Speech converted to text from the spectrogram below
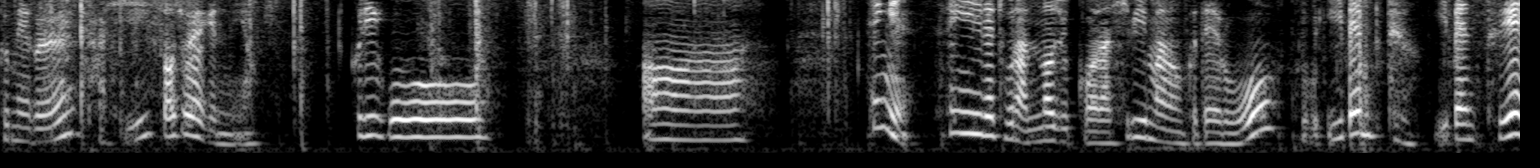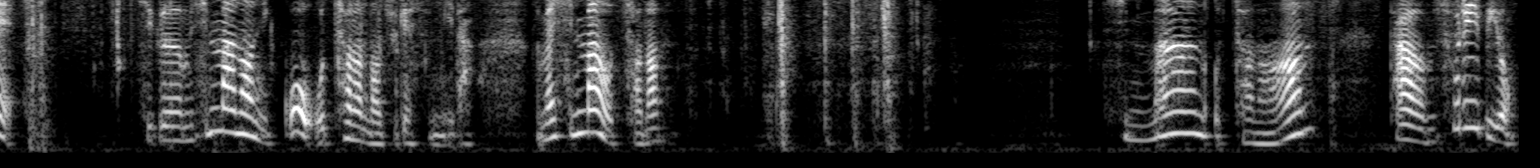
금액을 다시 써줘야겠네요. 그리고 어, 생일. 생일에 돈 안 넣어줄 거라 12만원 그대로. 그리고 이벤트. 이벤트에 지금 10만원 있고 5천원 넣어주겠습니다. 그러면 10만 5천원. 10만 5천원. 다음 수리비용.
